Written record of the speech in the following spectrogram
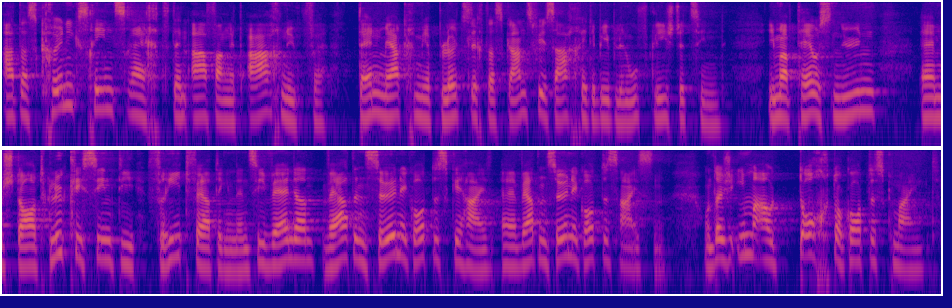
an das Königskindsrecht dann anfangen anknüpfen, dann merken wir plötzlich, dass ganz viele Sachen in der Bibel aufgelistet sind. In Matthäus 9 ähm, steht, glücklich sind die Friedfertigen, denn sie werden, werden, Söhne Gottes äh, werden Söhne Gottes heißen. Und da ist immer auch Tochter Gottes gemeint.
